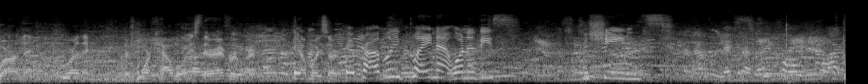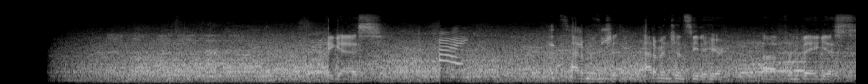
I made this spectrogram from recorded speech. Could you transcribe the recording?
Where are they? Where are they? There's more cowboys. They're everywhere. Cowboys are. They're probably playing at one of these machines. Hey guys. Hi. It's Adam and, Jencita. Adam and Jencita here uh, from Vegas.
